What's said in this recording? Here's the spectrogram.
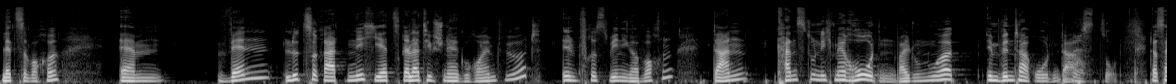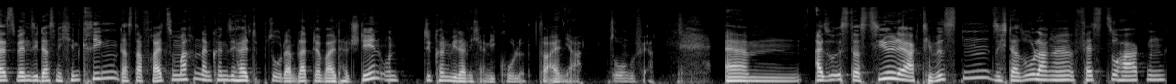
letzte Woche. Ähm, wenn Lützerath nicht jetzt relativ schnell geräumt wird, in Frist weniger Wochen, dann kannst du nicht mehr roden, weil du nur im Winter roden darfst. Ja. So. Das heißt, wenn sie das nicht hinkriegen, das da frei zu machen, dann können sie halt, so, dann bleibt der Wald halt stehen und sie können wieder nicht an die Kohle für ein Jahr. So ungefähr. Ähm, also ist das Ziel der Aktivisten, sich da so lange festzuhaken,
